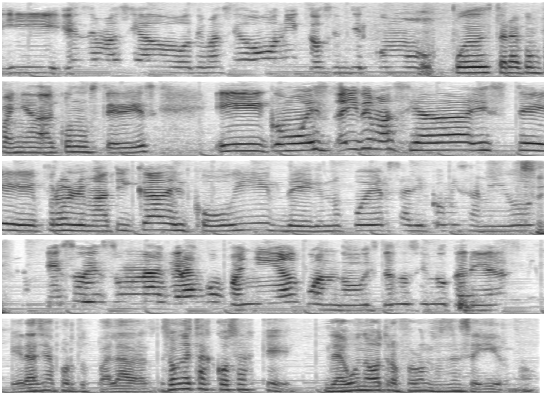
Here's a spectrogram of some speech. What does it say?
y es demasiado, demasiado bonito sentir cómo puedo estar acompañada con ustedes. Y como es, hay demasiada este, problemática del COVID, de no poder salir con mis amigos, eso es una gran compañía cuando estás haciendo tareas Gracias por tus palabras. Son estas cosas que de alguna u otra forma nos hacen seguir, ¿no?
